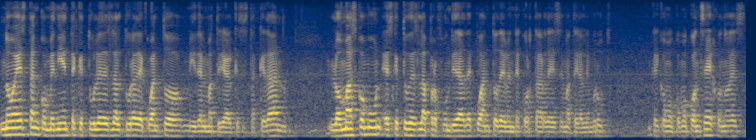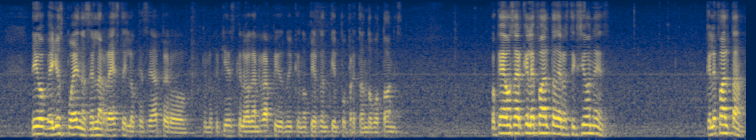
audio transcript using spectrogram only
no es tan conveniente que tú le des la altura de cuánto mide el material que se está quedando. Lo más común es que tú des la profundidad de cuánto deben de cortar de ese material en bruto. Ok, Como, como consejo, ¿no? Es, digo, ellos pueden hacer la resta y lo que sea, pero pues, lo que quieren es que lo hagan rápido ¿no? y que no pierdan tiempo apretando botones. Ok, vamos a ver qué le falta de restricciones. ¿Qué le falta?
